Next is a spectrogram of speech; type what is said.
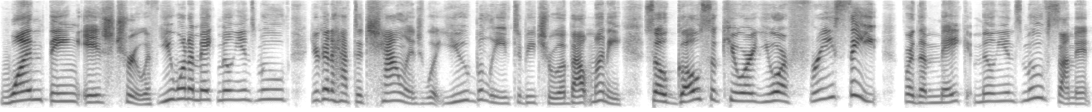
One thing is true if you want to make millions move, you're going to have to challenge what you believe to be true about money. So go secure your free seat for the Make Millions Move Summit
